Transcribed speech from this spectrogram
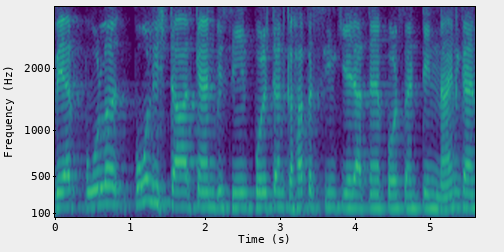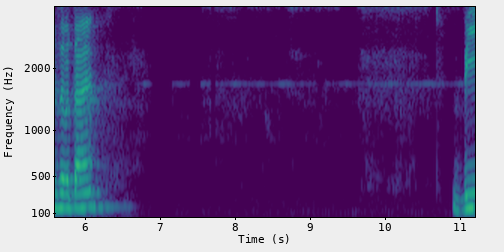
where polar pole star can be seen pole star कहाँ पे सीन किए जाते हैं? 479 का आंसर बताएँ। बी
